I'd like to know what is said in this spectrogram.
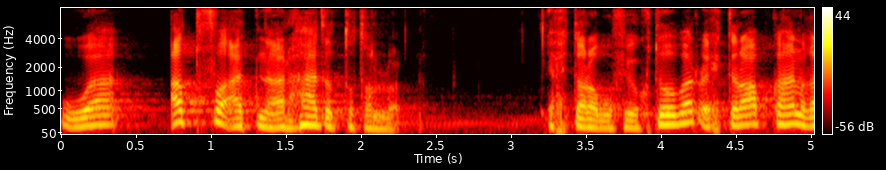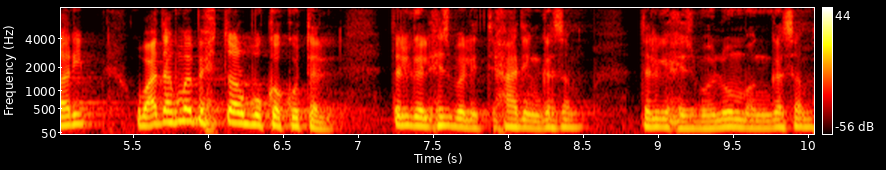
وأطفأت نار هذا التطلع. احتربوا في أكتوبر احتراب كان غريب وبعدك ما بيحتربوا ككتل. تلقى الحزب الاتحادي انقسم. تلقى حزب الأمة انقسم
